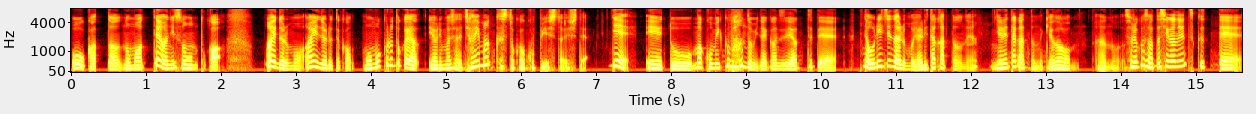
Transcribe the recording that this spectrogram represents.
多かったのもあって、アニソンとか、アイドルも、アイドルってか、ももクロとかややりましたね。チャイマックスとかをコピーしたりして。で、えっ、と、まあ、コミックバンドみたいな感じでやってて、で、オリジナルもやりたかったのね。やりたかったんだけど、あの、それこそ私がね、作って、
